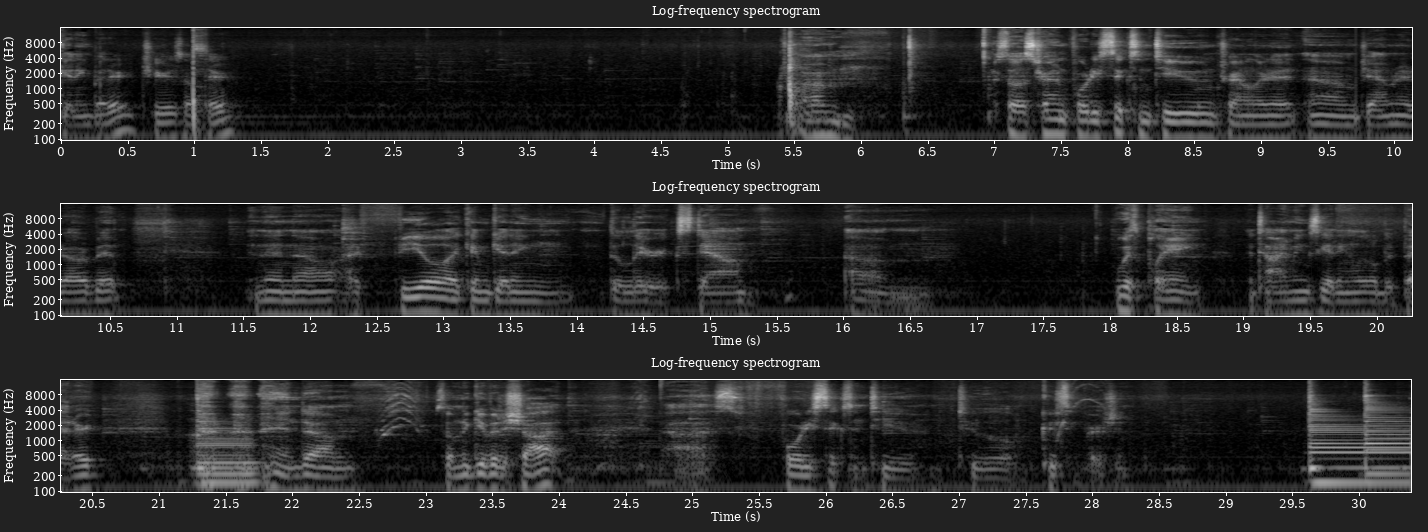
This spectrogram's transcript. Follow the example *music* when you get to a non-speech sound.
getting better. Cheers out there. Um, so I was trying 46 and 2 and trying to learn it, um, jamming it out a bit. And then now I feel like I'm getting the lyrics down um, with playing. The timing's getting a little bit better. *clears throat* and um, so I'm going to give it a shot. Uh, 46 and 2, to acoustic version. Música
